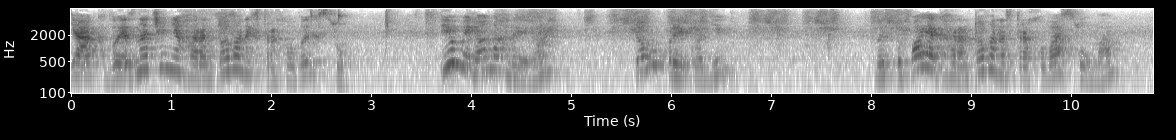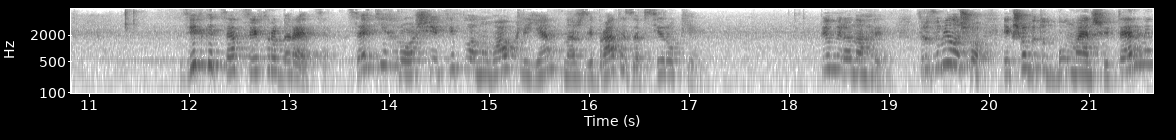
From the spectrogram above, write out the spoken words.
як визначення гарантованих страхових сум. Півмільйона гривень в цьому прикладі виступає як гарантована страхова сума. Звідки ця цифра береться? Це ті гроші, які планував клієнт наш зібрати за всі роки. Півмільйона гривень. Зрозуміло, що якщо б тут був менший термін,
